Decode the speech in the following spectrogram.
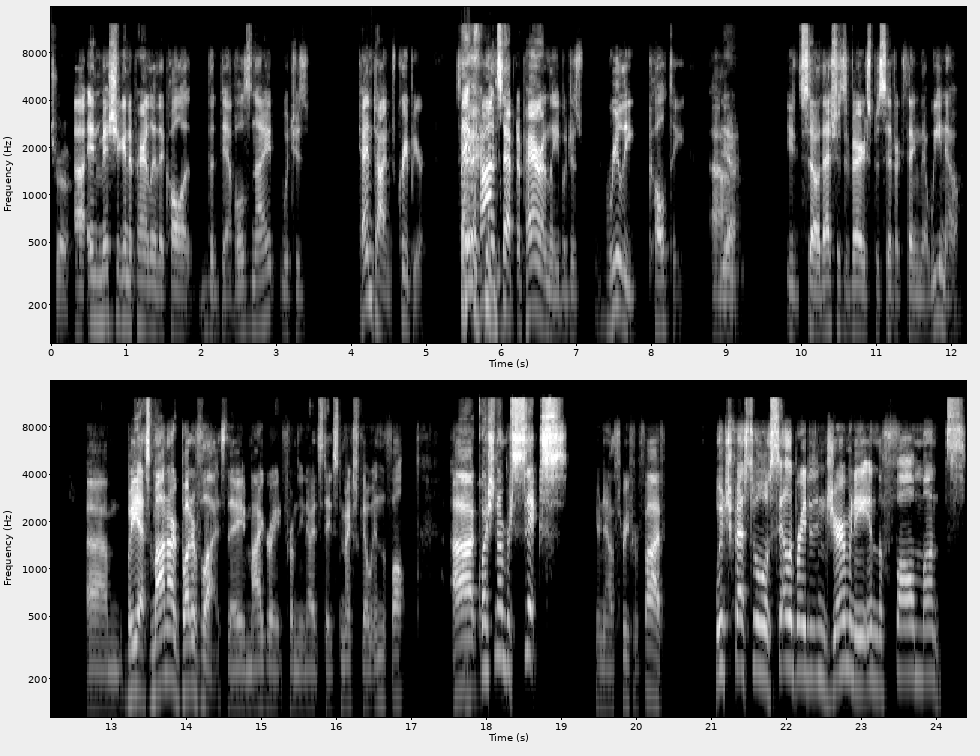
True. Uh, in Michigan, apparently they call it the Devil's Night, which is ten times creepier. Same concept, apparently, but just really culty. Um, Yeah. So that's just a very specific thing that we know. Um, but yes, monarch butterflies they migrate from the United States to Mexico in the fall. Uh, question number six. You're now three for five. Which festival is celebrated in Germany in the fall months?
